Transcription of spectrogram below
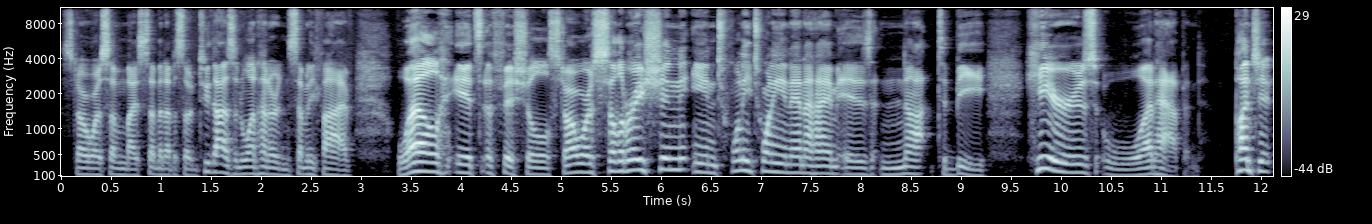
Star Wars 7 by 7 episode 2175. Well, it's official. Star Wars Celebration in 2020 in Anaheim is not to be. Here's what happened. Punch it.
